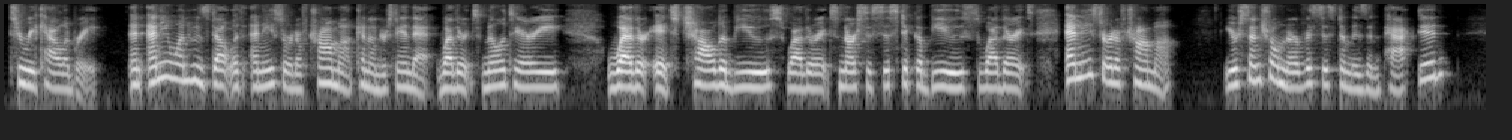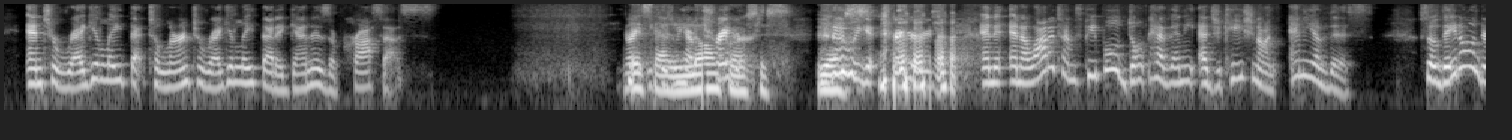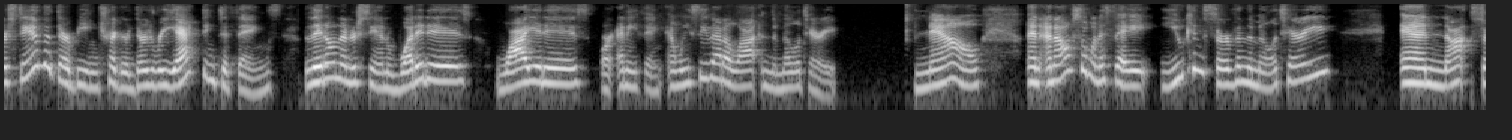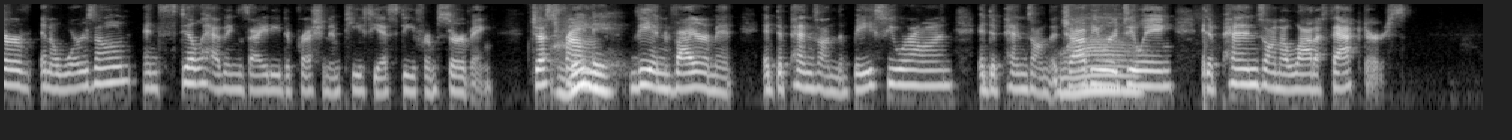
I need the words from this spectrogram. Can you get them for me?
to recalibrate. And anyone who's dealt with any sort of trauma can understand that, whether it's military, whether it's child abuse, whether it's narcissistic abuse, whether it's any sort of trauma, your central nervous system is impacted. And to regulate that, to learn to regulate that again is a process. Right? It's because we have triggers. Yes. we get triggered. and and a lot of times people don't have any education on any of this so they don't understand that they're being triggered. They're reacting to things, but they don't understand what it is, why it is, or anything. And we see that a lot in the military. Now, and, and I also want to say you can serve in the military and not serve in a war zone and still have anxiety, depression, and PTSD from serving just from really? the environment. It depends on the base you were on. It depends on the wow. job you were doing. It depends on a lot of factors.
